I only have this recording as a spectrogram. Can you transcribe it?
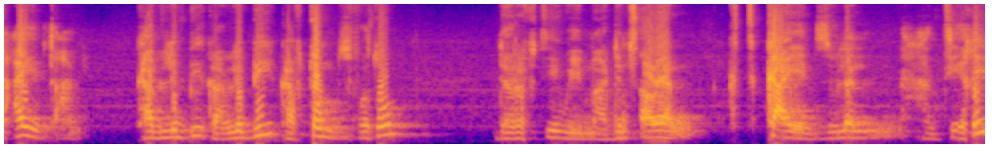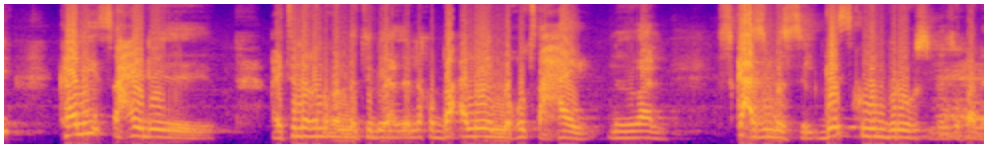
ንዓይ ብጣዕሚ ካብ ልቢ ካብ ልቢ ካብቶም ዝፈትዎም ደረፍቲ ወይ ድምፃውያን ክትካየን ዝብለን ሓንቲ ኢኺ ካሊእ ፀሓይ ኣይትንቕንቕን ትብያ ዘለኹ ባዕለየ ኣለኹ ፀሓይ ንምባል ስካዕ ዝመስል ገፅ ክውን ብሩህ ስለ ዝኾነ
